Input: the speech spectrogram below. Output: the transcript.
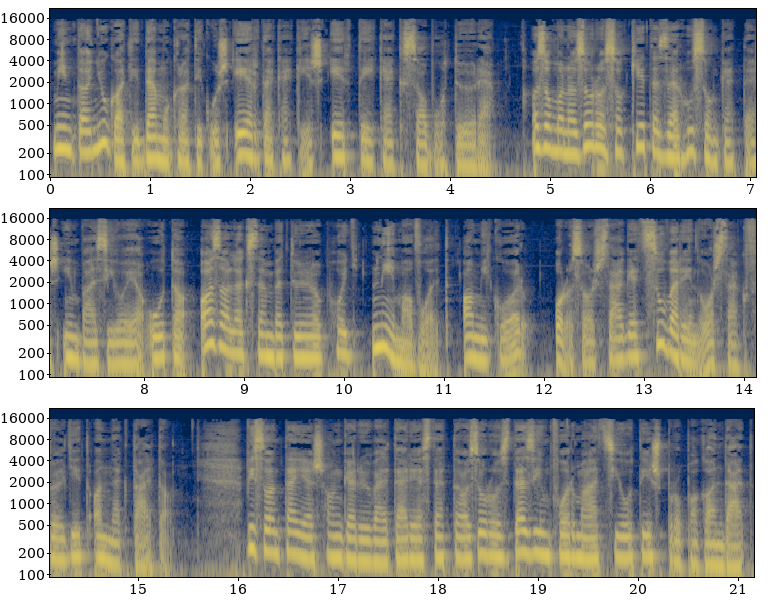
mint a nyugati demokratikus érdekek és értékek szabotőre. Azonban az oroszok 2022-es inváziója óta az a legszembetűnőbb, hogy néma volt, amikor Oroszország egy szuverén ország földjét annektálta. Viszont teljes hangerővel terjesztette az orosz dezinformációt és propagandát.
